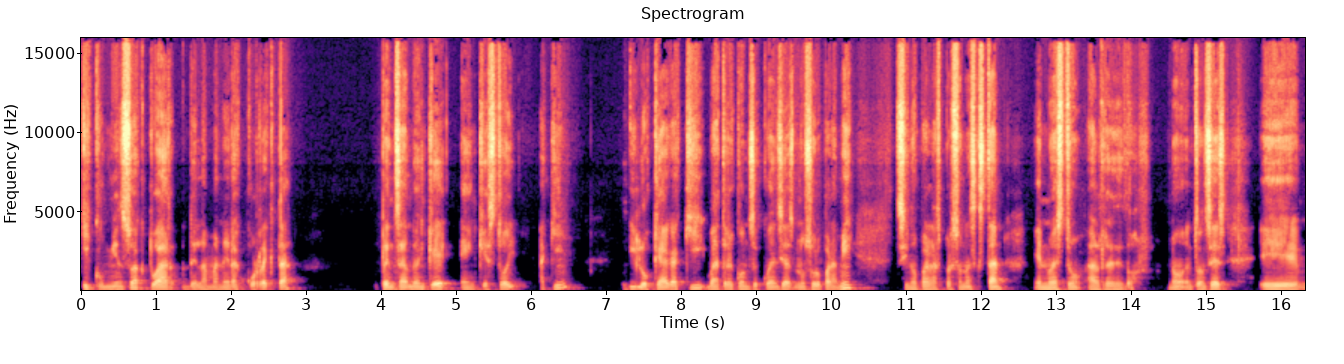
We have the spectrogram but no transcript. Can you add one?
y comienzo a actuar de la manera correcta, pensando en qué, en que estoy aquí y lo que haga aquí va a traer consecuencias no solo para mí, sino para las personas que están en nuestro alrededor, ¿no? Entonces, eh,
